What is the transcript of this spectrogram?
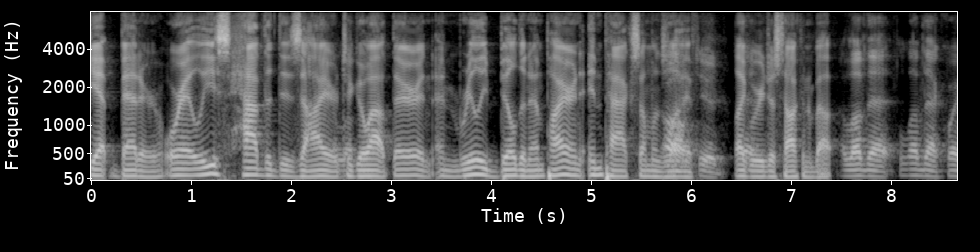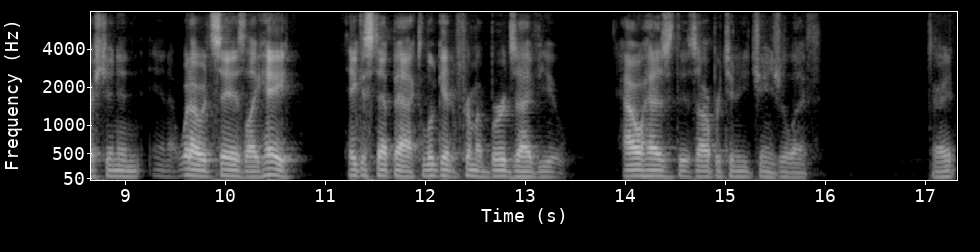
get better or at least have the desire to go out there and, and really build an empire and impact someone's oh, life dude, like that, we were just talking about? I love that. I love that question. And, and what I would say is like, hey, take a step back, look at it from a bird's eye view. How has this opportunity changed your life? Right?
